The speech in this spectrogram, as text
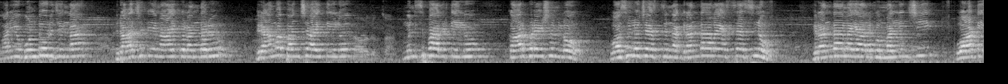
మరియు గుంటూరు జిల్లా రాజకీయ నాయకులందరూ గ్రామ పంచాయతీలు మున్సిపాలిటీలు కార్పొరేషన్లో వసూలు చేస్తున్న గ్రంథాలయ సెస్ను గ్రంథాలయాలకు మళ్ళించి వాటి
